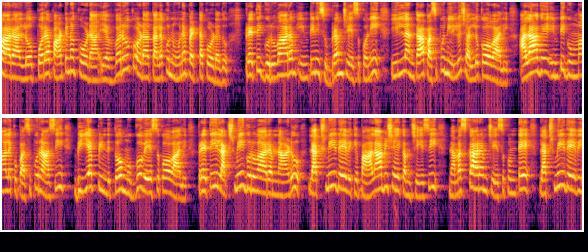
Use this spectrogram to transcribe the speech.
వారాల్లో పొరపాటున కూడా ఎవ్వరూ కూడా తలకు నూనె పెట్టకూడదు. ప్రతి గురువారం ఇంటిని శుభ్రం చేసుకొని ఇల్లంతా పసుపు నీళ్ళు చల్లుకోవాలి. అలాగే ఇంటి గుమ్మాలకు పసుపు రాసి బియ్యపిండితో ముగ్గు వేసుకోవాలి. ప్రతి లక్ష్మీ గురువారం నాడు లక్ష్మీదేవికి పాలాభిషేకం చేసి నమస్కారం చేసుకుంటే లక్ష్మీదేవి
